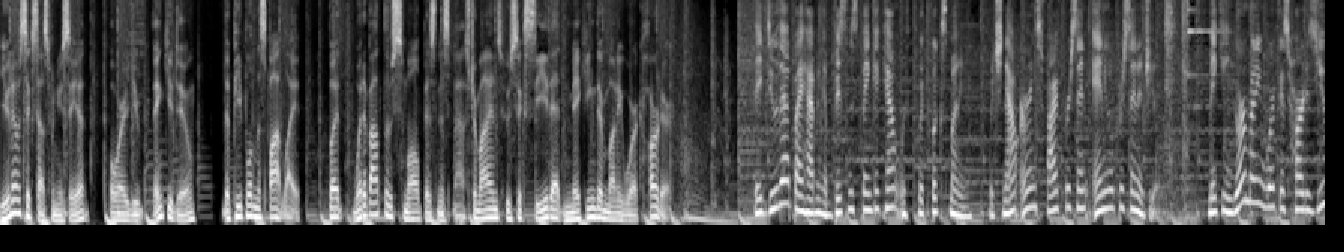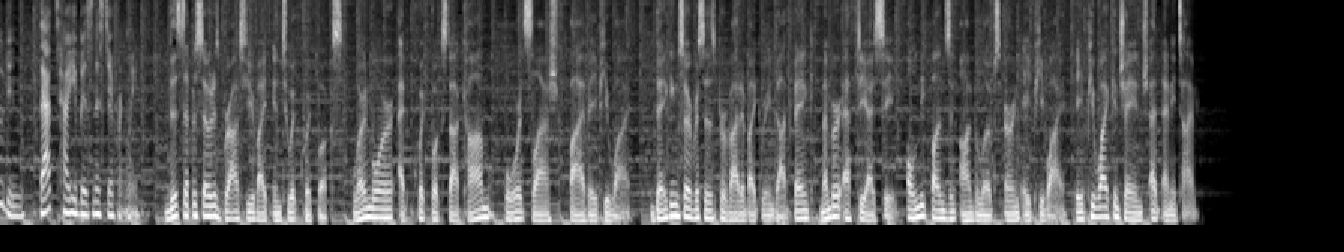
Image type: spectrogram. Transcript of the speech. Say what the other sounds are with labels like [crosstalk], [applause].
You know success when you see it, or you think you do. The people in the spotlight. But what about those small business masterminds who succeed at making their money work harder? They do that by having a business bank account with QuickBooks Money, which now earns 5% annual percentage yield. Making your money work as hard as you do, that's how you business differently. This episode is brought to you by Intuit QuickBooks. Learn more at quickbooks.com forward slash 5APY. Banking services provided by Green Dot Bank, member FDIC. Only funds and envelopes earn APY. APY can change at any time.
